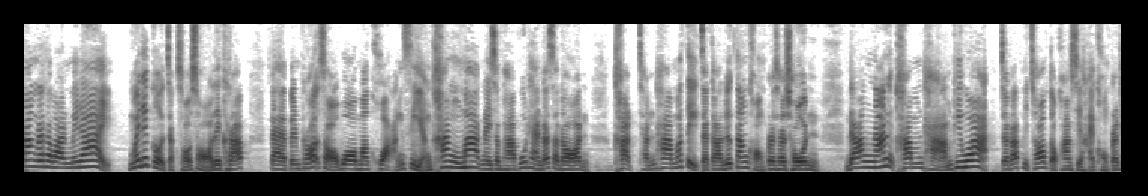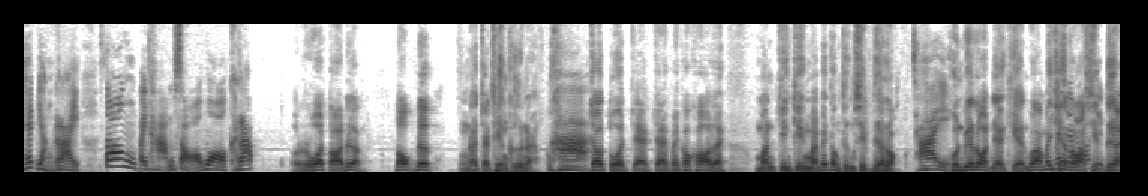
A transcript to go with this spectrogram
ตั้งรัฐบาลไม่ได้ ไม่ได้เกิดจากสสเลยครับ แต่เป็นเพราะสวมาขวางเสียงข้างมากในสภาผู้แทนราษฎร ขัดฉันทามติจากการเลือกตั้งของประชาชน ดังนั้นคำถามที่ว่าจะรับผิดชอบต่อความเสียหายของประเทศอย่างไร ต้องไปถามสวครับรัวต่อเนื่อง ตกดึกน่าจะเที่ยงคืนน่ะค่ะ เจ้าตัวแจกแจงไปข้อๆเลย มันจริง ๆ มันไม่ต้องถึง10เดือนหรอก ใช่ คุณวิโรจน์เนี่ยเขียนว่าไม่ใช่รอ 10 เดือน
